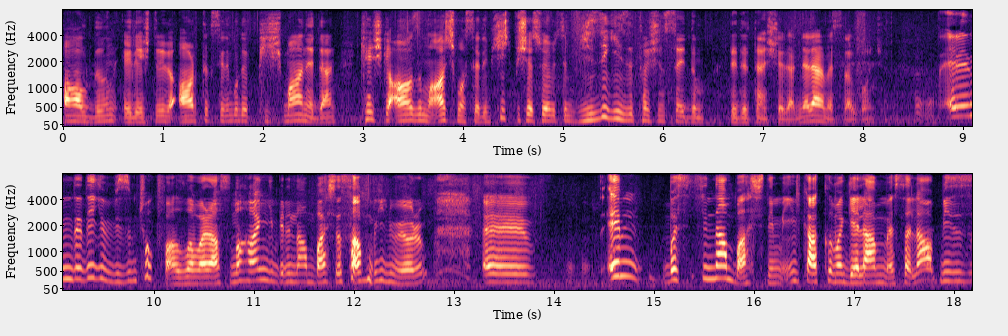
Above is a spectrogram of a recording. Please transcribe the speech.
aldığın eleştiri ve artık seni burada pişman eden, keşke ağzımı açmasaydım, hiçbir şey söylemeseydim, gizli gizli taşınsaydım dedirten şeyler. Neler mesela Gonca? Eren'in dediği gibi bizim çok fazla var aslında. Hangi birinden başlasam bilmiyorum. Ee, en basitinden başlayayım. İlk aklıma gelen mesela biz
